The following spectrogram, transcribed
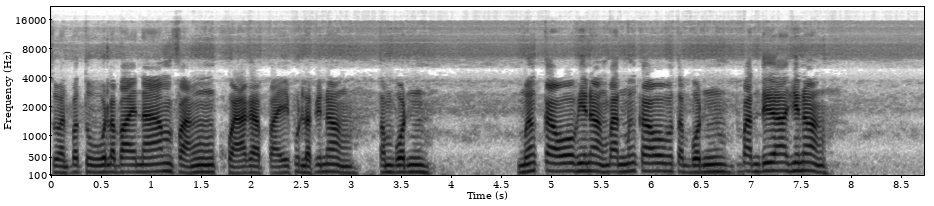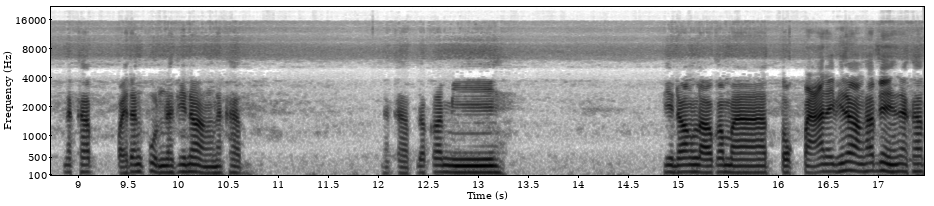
ส่วนประตูระบายน้ำฝั่งขวาก็ไปพุ่นละพี่น้องตำบลเมืองเก่าพี่น้องบ้านเมืองเก่าตำบลบ้านเดือพี่น้องนะครับ ไปทางพุ่นนะพี่น้องนะครับนะครับ แล้วก็มี พี่น้องเราก็มาตกปลาในพี่น้องครับนี่นะครับ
